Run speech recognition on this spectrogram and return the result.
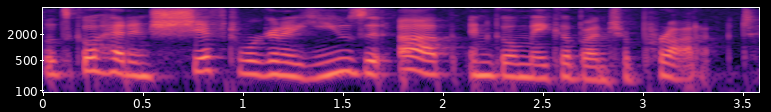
Let's go ahead and shift. We're going to use it up and go make a bunch of product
